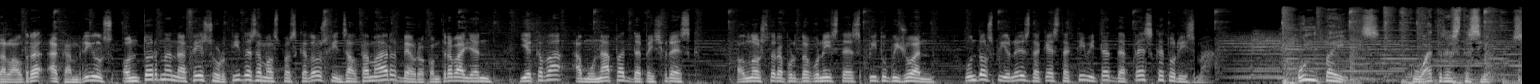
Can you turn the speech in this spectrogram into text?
De l'altra, a Cambrils, on tornen a fer sortides amb els pescadors fins a alta mar, veure com treballen i acabar amb un àpat de peix fresc. El nostre protagonista és Pitu Pijuan, un dels pioners d'aquesta activitat de pesca-turisme. Un país, quatre estacions.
